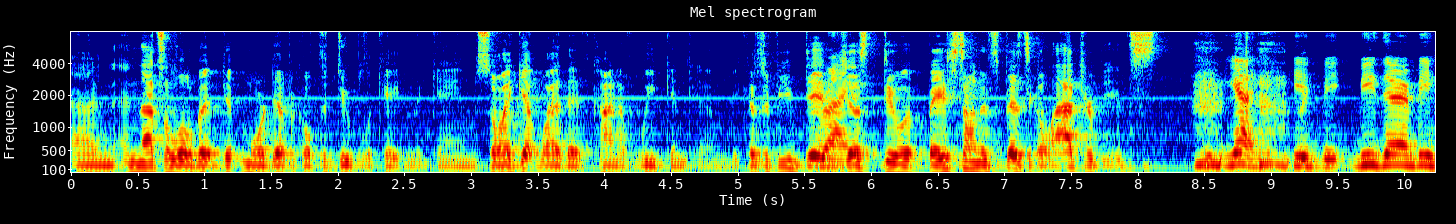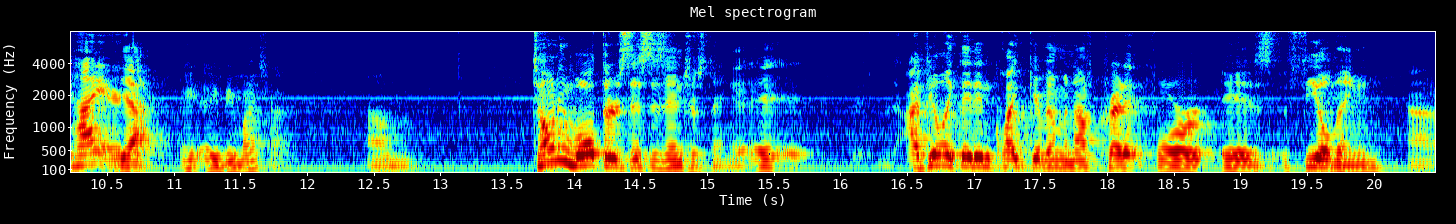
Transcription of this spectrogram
And and that's a little bit di- more difficult to duplicate in the game. So I get why they've kind of weakened him because if you did Right. just do it based on his physical attributes, Yeah, he'd be, be there and be higher. yeah, he- he'd be much higher. Um, Tony Wolters, this is interesting. It- it- I feel like they didn't quite give him enough credit for his fielding, uh,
